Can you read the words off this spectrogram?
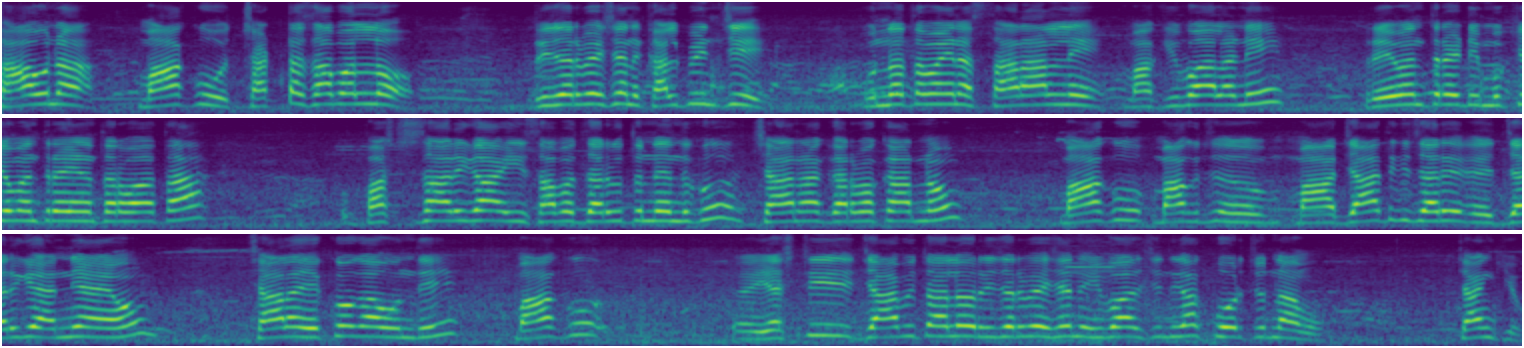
కావున మాకు చట్టసభల్లో రిజర్వేషన్ కల్పించి ఉన్నతమైన స్థానాల్ని మాకు ఇవ్వాలని రేవంత్ రెడ్డి ముఖ్యమంత్రి అయిన తర్వాత ఫస్ట్ సారిగా ఈ సభ జరుగుతున్నందుకు చాలా గర్వకారణం. మాకు మాకు జ- మా జాతికి జరి జరిగే అన్యాయం చాలా ఎక్కువగా ఉంది. మాకు ఎస్టీ జాబితాలో రిజర్వేషన్ ఇవ్వాల్సిందిగా కోరుచున్నాము. Thank you.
